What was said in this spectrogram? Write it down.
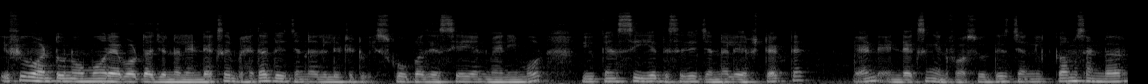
if you want to know more about the general index and whether this journal related to scopus sci and many more you can see here this is a journal abstract and indexing info. So this journal comes under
